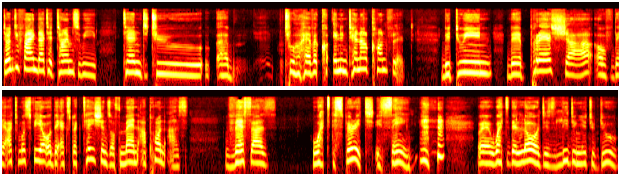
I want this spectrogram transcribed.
don't you find that at times we tend to uh, to have a, an internal conflict between the pressure of the atmosphere or the expectations of men upon us versus what the Spirit is saying, what the Lord is leading you to do.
